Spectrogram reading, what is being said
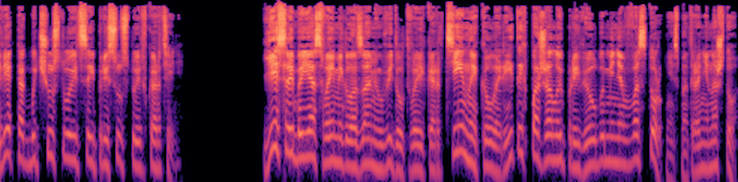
век как бы чувствуется и присутствует в картине. Если бы я своими глазами увидел твои картины, колорит их, пожалуй, привел бы меня в восторг, несмотря ни на что.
